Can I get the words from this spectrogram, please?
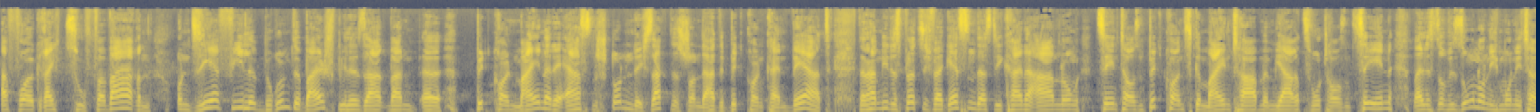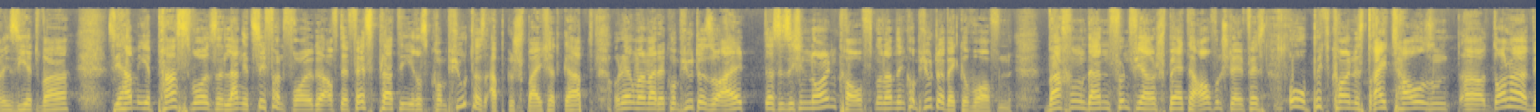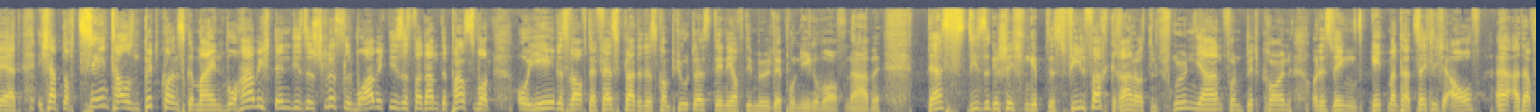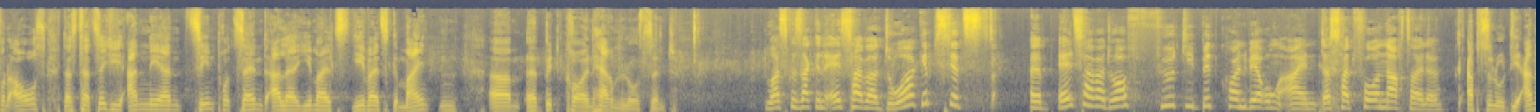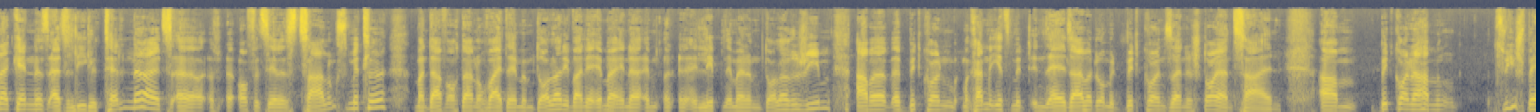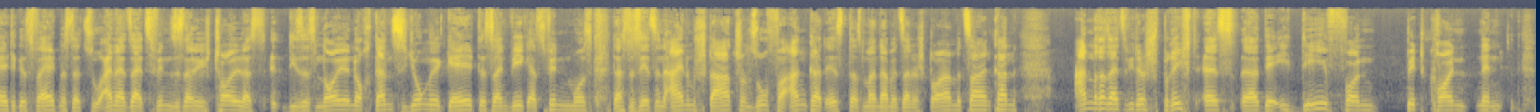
erfolgreich zu verwahren. Und sehr viele berühmte Beispiele waren äh, Bitcoin-Miner der ersten Stunde, ich sagte es schon, da hatte Bitcoin keinen Wert. Dann haben die das plötzlich vergessen, dass die, keine Ahnung, 10.000 Bitcoins gemeint haben im Jahre 2010, weil es sowieso noch nicht monetarisiert war. Sie haben ihr Passwort, eine lange Ziffernfolge, auf der Festplatte ihres Computers abgespeichert gehabt und irgendwann war der Computer so alt, dass sie sich einen neuen kauften und haben den Computer weggeworfen. Wachen dann fünf Jahre später auf und stellen fest, oh, Bitcoin ist 3.000 äh, Dollar wert. Ich habe doch 10.000 Bitcoins gemeint. Wo habe ich denn diese Schlüssel? Wo habe ich dieses verdammte Passwort. Oh je, das war auf der Festplatte des Computers, den ich auf die Mülldeponie geworfen habe. Das, diese Geschichten gibt es vielfach, gerade aus den frühen Jahren von Bitcoin. Und deswegen geht man tatsächlich auf, äh, davon aus, dass tatsächlich annähernd zehn Prozent aller jemals, jeweils gemeinten ähm, äh, Bitcoin herrenlos sind. Du hast gesagt, in El Salvador gibt es jetzt äh, El Salvador führt die Bitcoin-Währung ein. Das hat Vor- und Nachteile. Absolut. Die anerkennen es als Legal Tender, als äh, äh, offizielles Zahlungsmittel. Man darf auch da noch weiterhin im Dollar. Die waren ja immer in der, im, äh, lebten immer in einem Dollarregime. Aber äh, Bitcoin, man kann jetzt mit in El Salvador mit Bitcoin seine Steuern zahlen. Ähm, Bitcoiner haben zwiespältiges Verhältnis dazu. Einerseits finden sie es natürlich toll, dass dieses neue, noch ganz junge Geld, das seinen Weg erst finden muss, dass es jetzt in einem Staat schon so verankert ist, dass man damit seine Steuern bezahlen kann. Andererseits widerspricht es äh, der Idee von Bitcoin,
